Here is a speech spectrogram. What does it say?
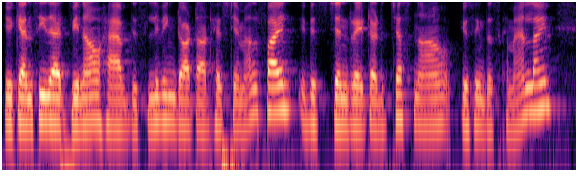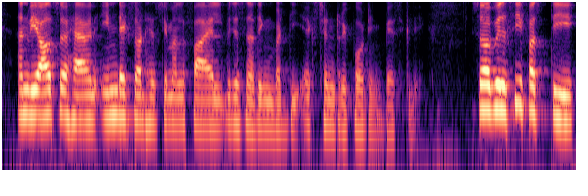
you can see that we now have this living.html file. It is generated just now using this command line. And we also have an index.html file, which is nothing but the extend reporting basically. So we'll see first the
